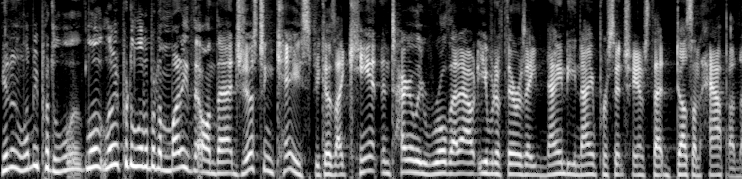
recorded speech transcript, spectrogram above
you know, let me put a little, let me put a little bit of money on that just in case, because I can't entirely rule that out, even if there is a 99% chance that doesn't happen.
